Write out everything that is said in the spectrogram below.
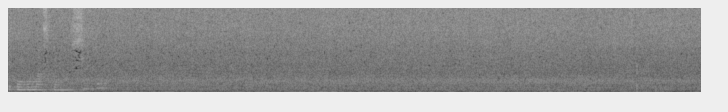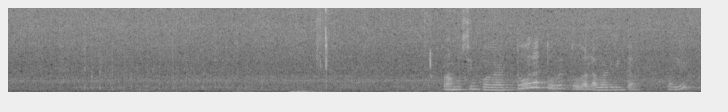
Le pongo más jaboncito. Vamos a enjuagar toda, toda, toda la barbita, ¿vale?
